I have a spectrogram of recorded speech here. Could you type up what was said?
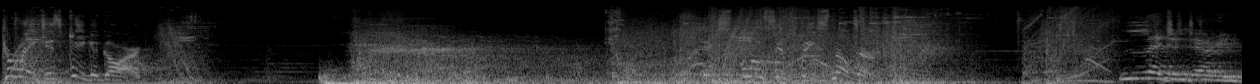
Courageous Giga Guard! Explosive Face Melter! Legendary.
